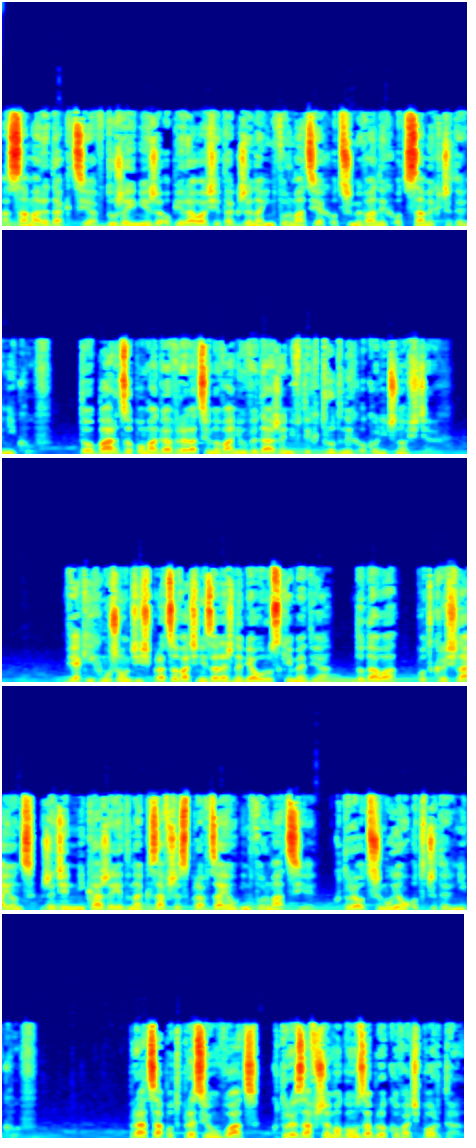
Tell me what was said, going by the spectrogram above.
a sama redakcja w dużej mierze opierała się także na informacjach otrzymywanych od samych czytelników. To bardzo pomaga w relacjonowaniu wydarzeń w tych trudnych okolicznościach. W jakich muszą dziś pracować niezależne białoruskie media, dodała, podkreślając, że dziennikarze jednak zawsze sprawdzają informacje, które otrzymują od czytelników. Praca pod presją władz, które zawsze mogą zablokować portal.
